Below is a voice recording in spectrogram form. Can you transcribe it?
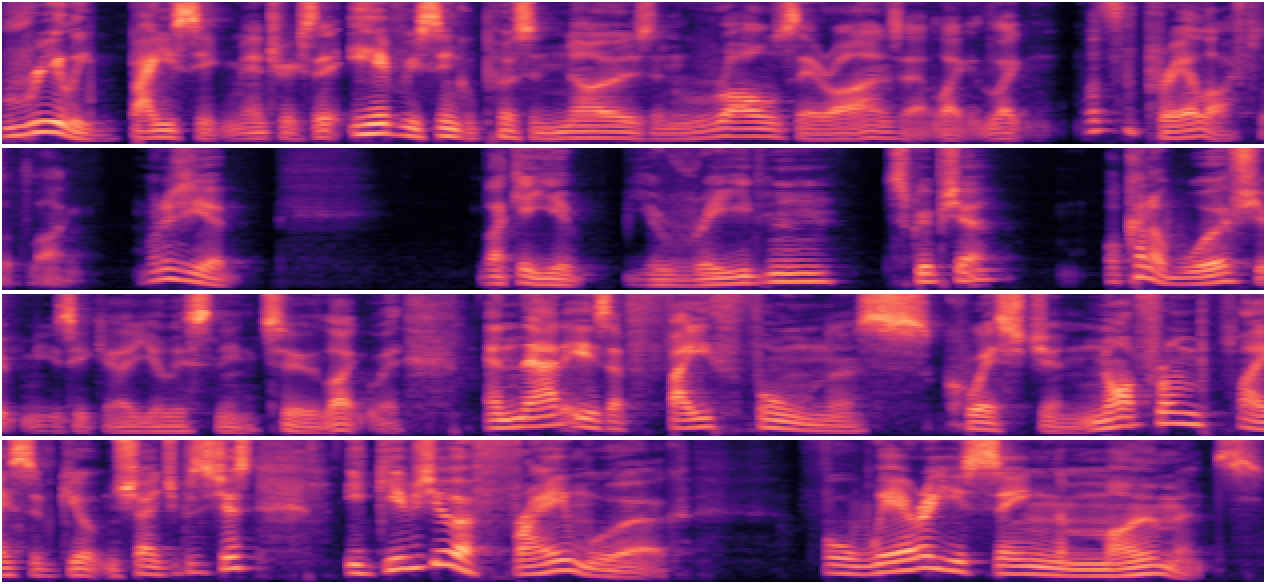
really basic metrics that every single person knows and rolls their eyes at. Like like what's the prayer life look like? What is your like are you you reading scripture? What kind of worship music are you listening to? Like and that is a faithfulness question, not from a place of guilt and shame, but it's just it gives you a framework for where are you seeing the moments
